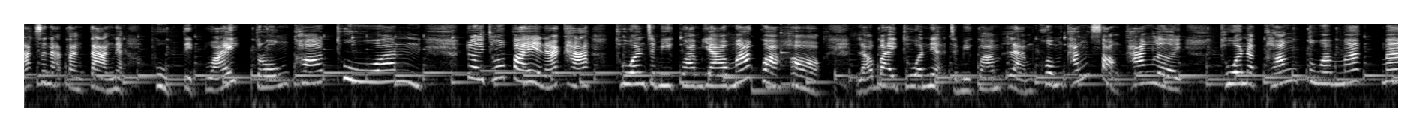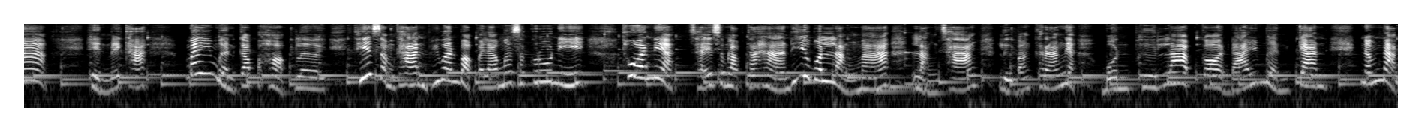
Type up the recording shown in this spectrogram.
ลักษณะต่างๆ เนี่ยผูกติดไว้ ตรงคอทวน โดยทั่วไปนะคะ ทวนจะมีความยาวมากกว่าหอก แล้วใบทวนเนี่ยจะมีความแหลมคมทั้งสองข้างเลย ทวนคล่องตัวมากๆเห็นไหมคะ ไม่เหมือนกับหอกเลย ที่สำคัญพี่วันบอกไปแล้วเมื่อสักครู่นี้ ทวนเนี่ยใช้สำหรับทหารที่อยู่บนหลังม้า หลังช้าง หรือบางครั้งเนี่ยบนพื้นราบก็ได้เหมือนกัน น้ำหนัก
